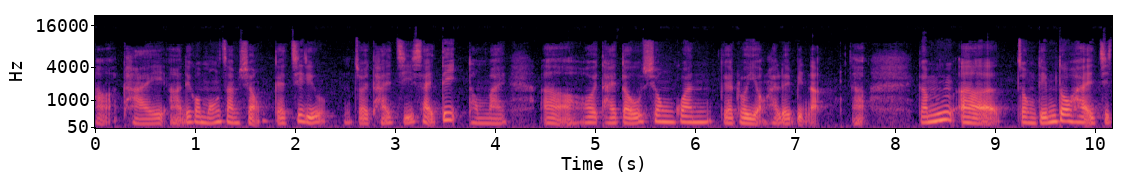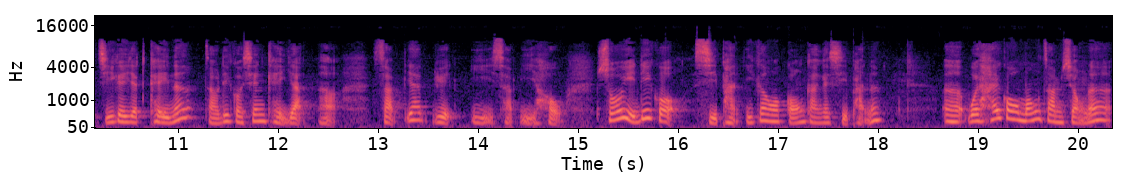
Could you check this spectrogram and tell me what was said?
嚇睇啊呢個網站上嘅資料，再睇仔細啲，同埋誒可以睇到相關嘅內容喺裏邊啦。啊，咁誒重點都係截止嘅日期呢，就呢個星期日嚇十一月二十二號。所以呢個視頻，而家我講緊嘅視頻咧。誒會喺個網站上咧，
